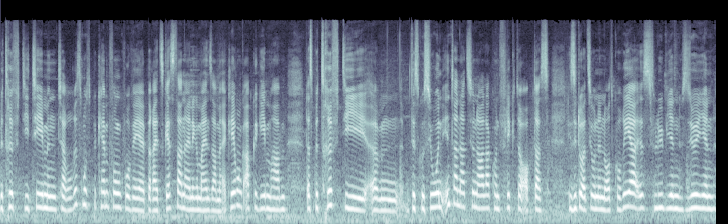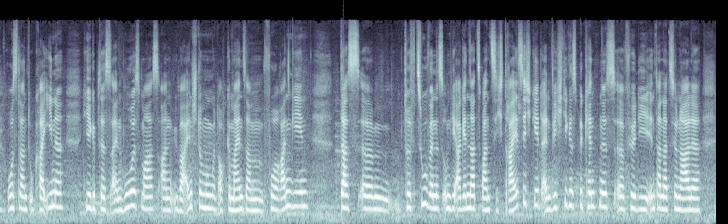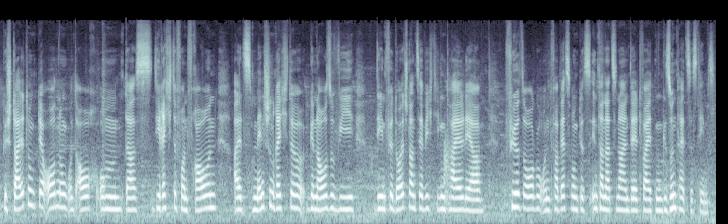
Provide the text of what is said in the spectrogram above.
betrifft die Themen Terrorismusbekämpfung, wo wir ja bereits gestern eine gemeinsame Erklärung abgegeben haben. Das betrifft die ähm, Diskussion internationaler Konflikte, ob das die Situation in Nordkorea ist, Libyen, Syrien, Russland, Ukraine. Hier gibt es ein hohes Maß an Übereinstimmung und auch gemeinsamem Vorangehen. Das ähm, trifft zu, wenn es um die Agenda 2030 geht, ein wichtiges Bekenntnis äh, für die internationale Gestaltung der Ordnung und auch um das, die Rechte von Frauen als Menschenrechte genauso wie den für Deutschland sehr wichtigen Teil der Fürsorge und Verbesserung des internationalen weltweiten Gesundheitssystems.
